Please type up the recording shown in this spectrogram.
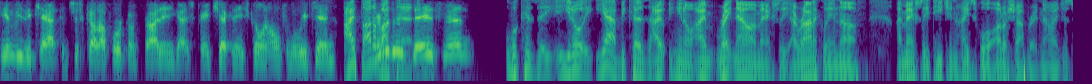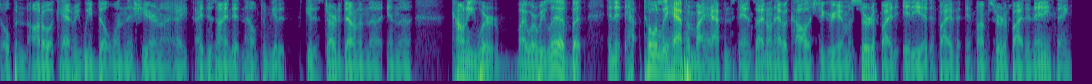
envy the cat that just got off work on Friday and he got his paycheck and he's going home for the weekend. I thought Remember about those that. days, man? Well, because uh, you know, yeah, because I, you know, I'm right now. I'm actually, ironically enough, I'm actually teaching high school auto shop right now. I just opened auto academy. We built one this year, and I, I designed it and helped them get it get it started down in the in the county where by where we live, but and it ha- totally happened by happenstance. I don't have a college degree. I'm a certified idiot if I if I'm certified in anything,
